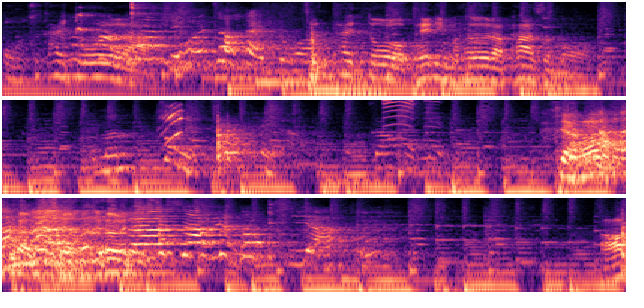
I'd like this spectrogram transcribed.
哦，这太多了啦，你会照太多这太多了，我陪你们喝了，怕什么？我们重想要对啊，下面东西啊。好，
